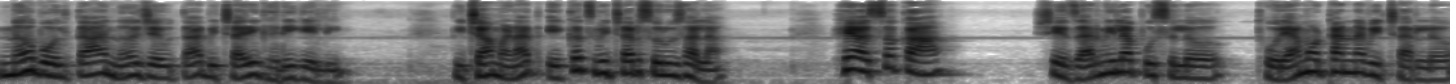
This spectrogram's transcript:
न बोलता न जेवता बिचारी घरी गेली. तिच्या मनात एकच विचार सुरू झाला. हे असं का? शेजारणीला पुसलं थोऱ्या मोठ्यांना विचारलं.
